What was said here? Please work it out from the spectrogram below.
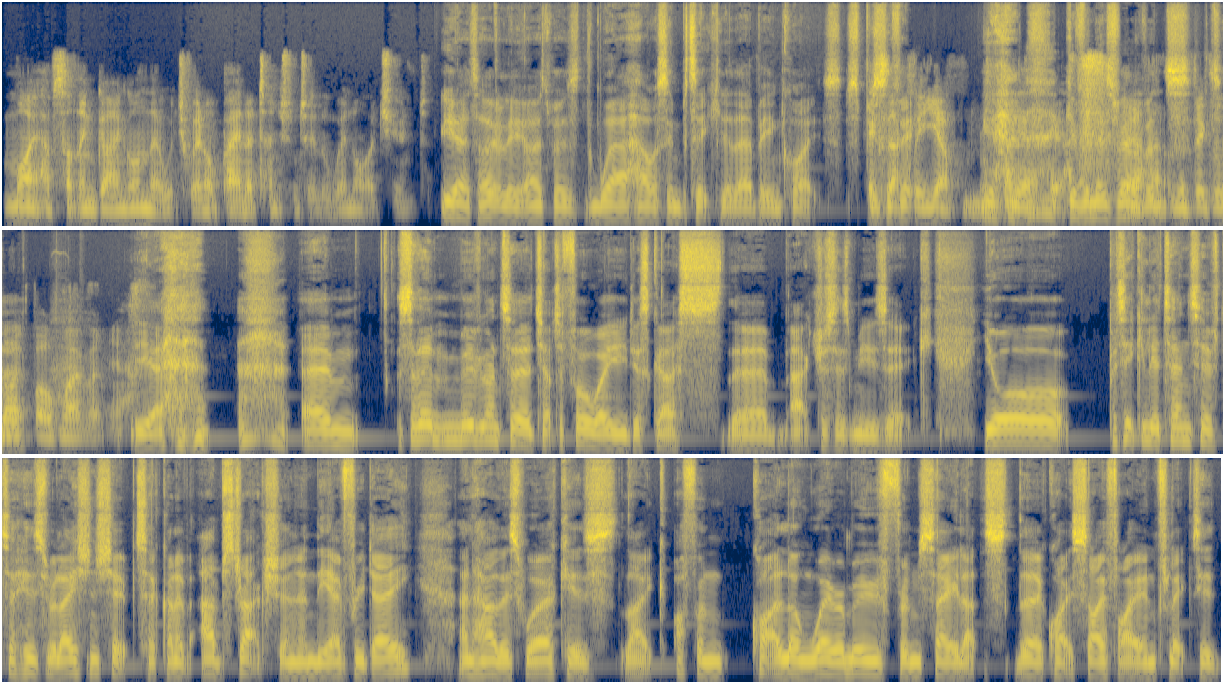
might have something going on there which we're not paying attention to that we're not attuned to. Yeah, totally. I suppose the warehouse in particular, there being quite specific. Exactly. Yeah. Yeah. yeah, yeah. Given its relevance, yeah, the big light bulb moment. Yeah. Yeah. um, so then, moving on to chapter four, where you discuss the Actress's music, you're particularly attentive to his relationship to kind of abstraction and the everyday, and how this work is like often quite a long way removed from, say, like the quite sci-fi inflicted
